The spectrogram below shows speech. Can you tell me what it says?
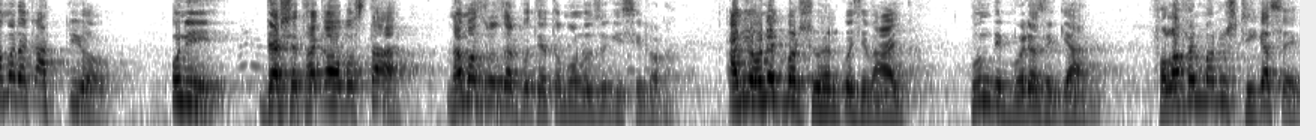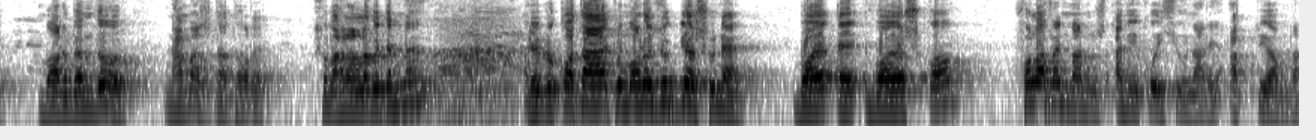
আমার এক আত্মীয় উনি দেশে থাকা অবস্থা নামাজ রোজার প্রতি এত মনোযোগী ছিল না। আমি অনেকবার সুহেল কইছি ভাই কোন দিন মরেছে জ্ঞান? ফলাফেন মানুষ ঠিক আছে মরবেন্দ নামাজটা ধরেন। হারাল্লা কইতেন না? আর একটু কথা একটু মনোযোগ দিয়ে শুনেন। এ, বয়স কম ফলাফেন মানুষ আমি কইছি ওনারে আত্মীয় আমরা।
